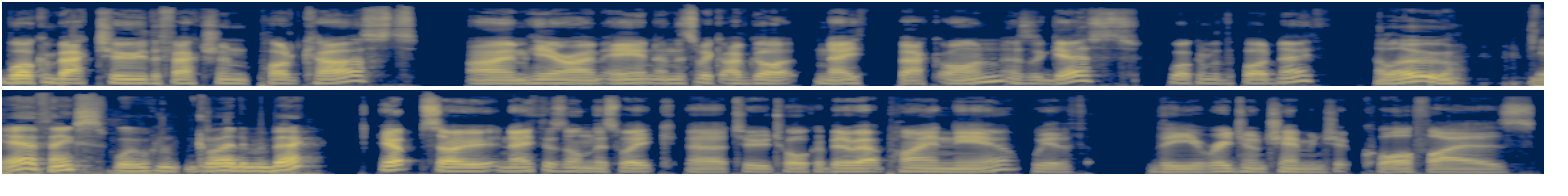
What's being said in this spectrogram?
Welcome back to the Faction Podcast. I'm here, I'm Ian, and this week I've got Nath back on as a guest. Welcome to the pod, Nath. Hello. Yeah, thanks. We're glad to be back. Yep, so Nath is on this week uh, to talk a bit about Pioneer with the regional championship qualifiers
